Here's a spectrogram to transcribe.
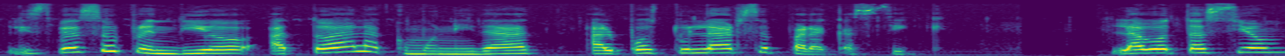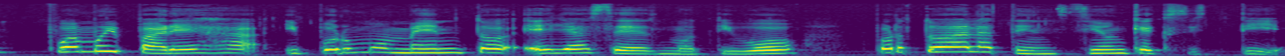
Lisbeth sorprendió a toda la comunidad al postularse para cacique. La votación fue muy pareja y por un momento ella se desmotivó por toda la tensión que existía.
